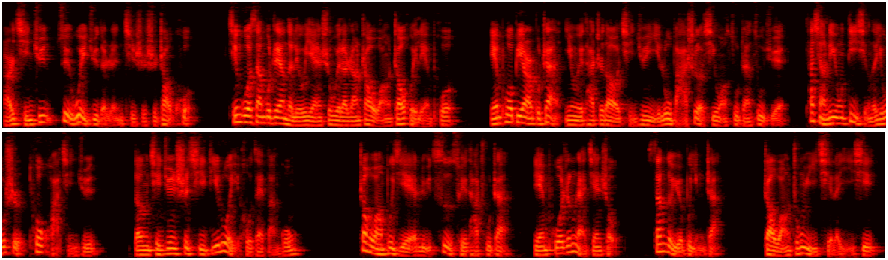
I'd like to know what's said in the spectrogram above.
而秦军最畏惧的人其实是赵括。秦国散布这样的流言是为了让赵王召回廉颇。廉颇避而不战，因为他知道秦军一路跋涉，希望速战速决，他想利用地形的优势拖垮秦军。等秦军士气低落以后再反攻，赵王不解，屡次催他出战，廉颇仍然坚守，三个月不迎战，赵王终于起了疑心，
